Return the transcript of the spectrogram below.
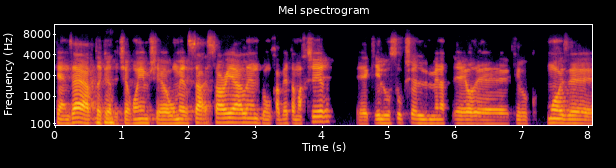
כן, זה היה האפטר אוקיי. קרדיט, שרואים שהוא אומר סורי אלן והוא מכבה את המכשיר, אה, כאילו סוג של, אה, אה, כאילו כמו איזה,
